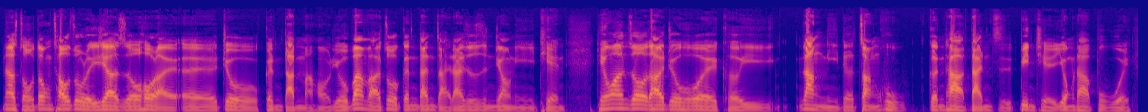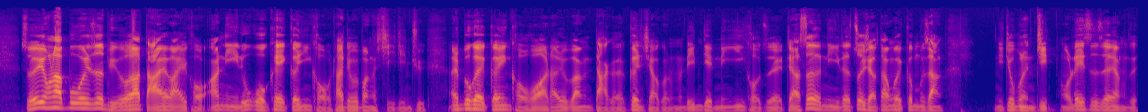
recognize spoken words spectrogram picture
那手动操作了一下之后，后来呃就跟单嘛，吼有办法做跟单仔，它就是这样你填填完之后，他就会可以让你的账户跟他的单子，并且用他的部位。所以用他的部位是，比如说他打一百口啊，你如果可以跟一口，他就会帮你吸进去；而不可以跟一口的话，他就帮你打个更小，可能零点零一口之类。假设你的最小单位跟不上，你就不能进哦，类似这样子。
